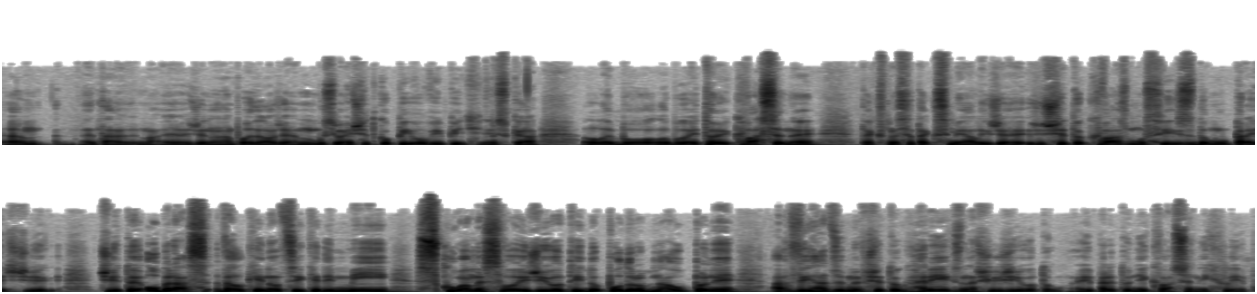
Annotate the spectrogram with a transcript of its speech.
um, tá e, žena nám povedala, že musíme aj všetko pivo vypiť dneska, lebo, lebo aj to je kvasené. Tak sme sa tak smiali, že, že všetko kvas musí z domu preč. Čiže, čiže to je obraz Veľkej noci, kedy my skúmame svoje životy do podrobná úplne a vyhadzujeme všetok hriech z našich životov. Hej, preto nekvasený chlieb.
